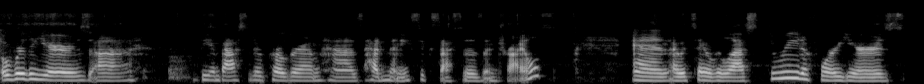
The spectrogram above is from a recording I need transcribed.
over the years, uh, the ambassador program has had many successes and trials. And I would say over the last three to four years,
